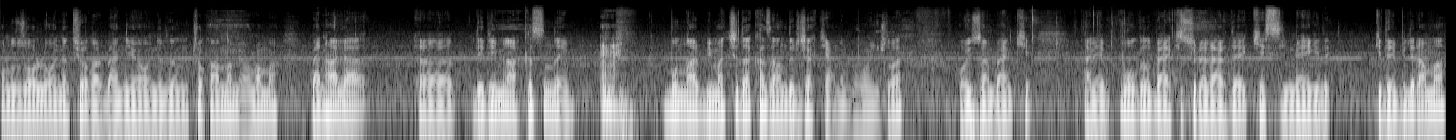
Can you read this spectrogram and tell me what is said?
onu zorla oynatıyorlar. Ben niye oynadığını çok anlamıyorum ama ben hala e, dediğimin arkasındayım. Bunlar bir maçı da kazandıracak yani bu oyuncular. O yüzden belki hani Vogel belki sürelerde kesilmeye gide, gidebilir ama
